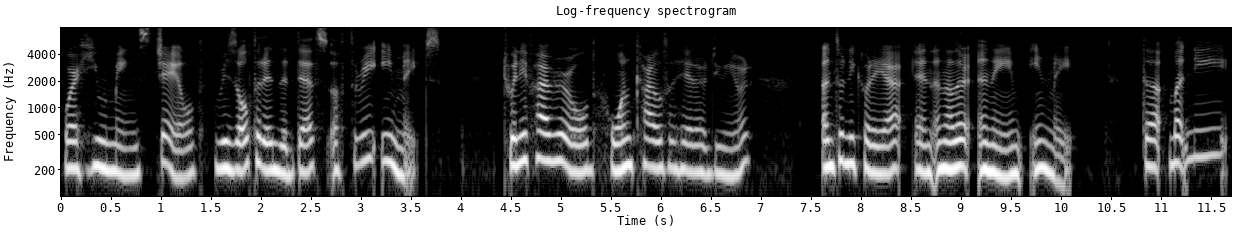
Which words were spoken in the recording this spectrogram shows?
where he remains jailed, resulted in the deaths of three inmates 25 year old Juan Carlos Ojeda Jr., Anthony Correa, and another unnamed inmate. The mutiny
